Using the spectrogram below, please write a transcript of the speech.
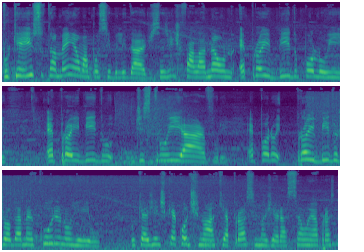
Porque isso também é uma possibilidade. Se a gente falar, não, é proibido poluir, é proibido destruir árvore, é proibido jogar mercúrio no rio, porque a gente quer continuar aqui, a próxima geração é a próxima.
